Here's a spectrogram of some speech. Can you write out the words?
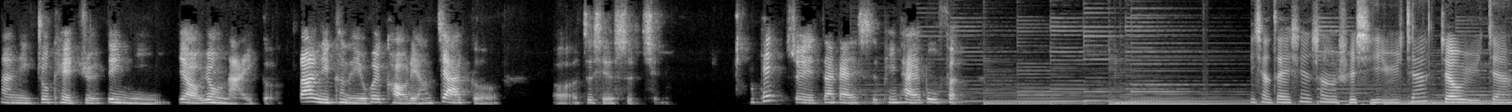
那你就可以决定你要用哪一个。当然，你可能也会考量价格，呃，这些事情。OK，所以大概是平台部分。你想在线上学习瑜伽、教瑜伽，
